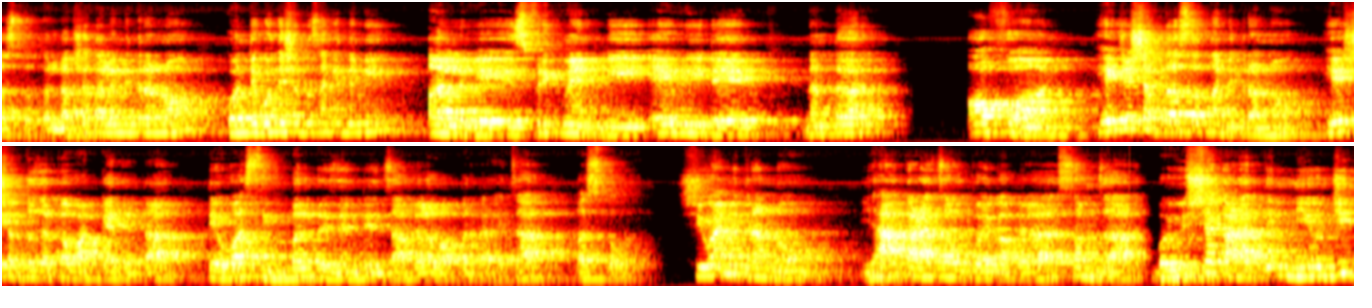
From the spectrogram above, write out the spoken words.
असतो. तर लक्षात आलं मित्रांनो? कोणते कोणते शब्द सांगितले मी? ऑलवेज फ्रिक्वेंटली एव्हरी डे नंतर ऑफन हे जे शब्द असतात ना मित्रांनो हे शब्द जर का वाक्यात येतात तेव्हा सिंपल प्रेझेंट टेन्सचा आपल्याला वापर करायचा असतो. शिवाय मित्रांनो ह्या काळाचा उपयोग आपल्याला समजा भविष्य काळातील नियोजित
